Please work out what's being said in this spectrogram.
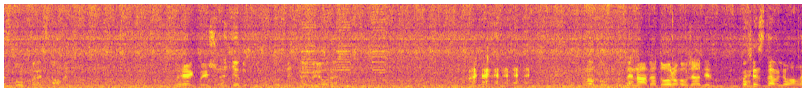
треба стовп переставити. Це як би. Я діду купу просить, хай виоре. Разом. Не треба дорого, вже один переставляли.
